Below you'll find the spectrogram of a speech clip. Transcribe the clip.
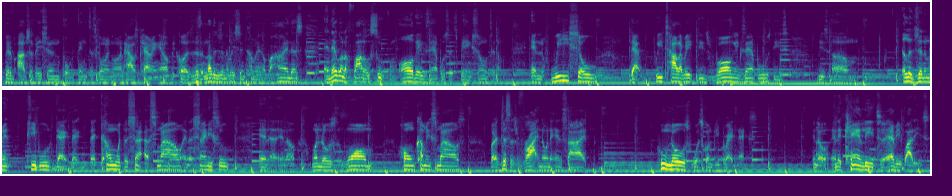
bit of observation for things that's going on, how it's carrying out, because there's another generation coming up behind us, and they're going to follow suit from all the examples that's being shown to them. And if we show that we tolerate these wrong examples, these these um, illegitimate people that, that that come with a, shi- a smile and a shiny suit and uh, you know one of those warm homecoming smiles, but it just is rotten on the inside. Who knows what's going to be bred next? You know, and it can lead to everybody's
